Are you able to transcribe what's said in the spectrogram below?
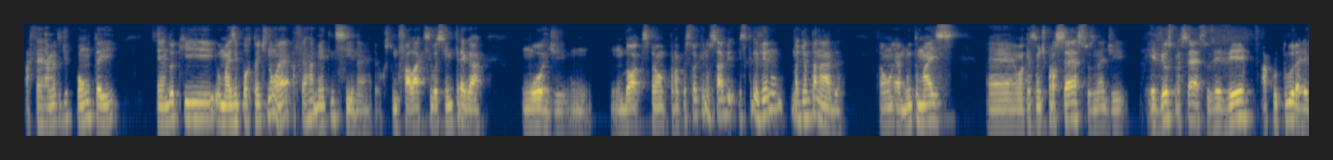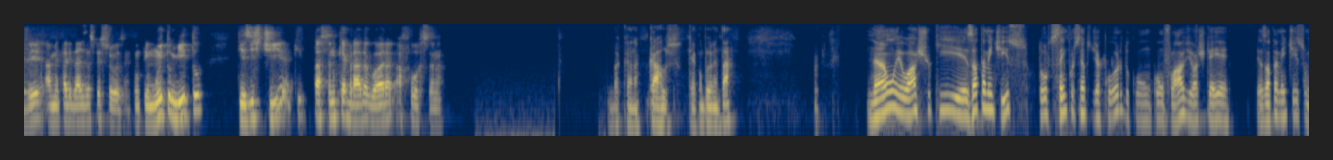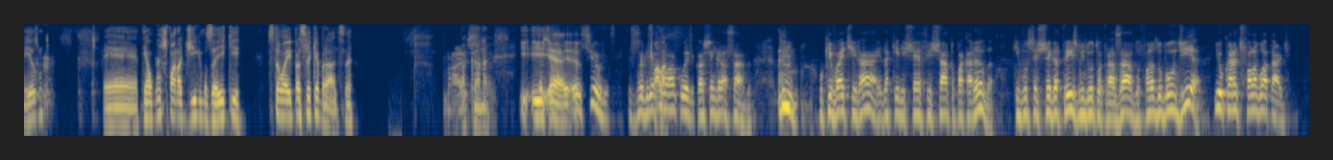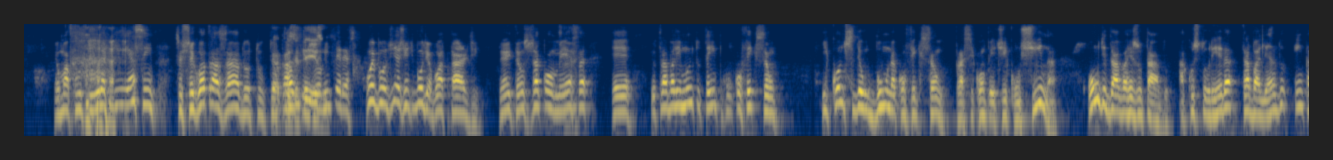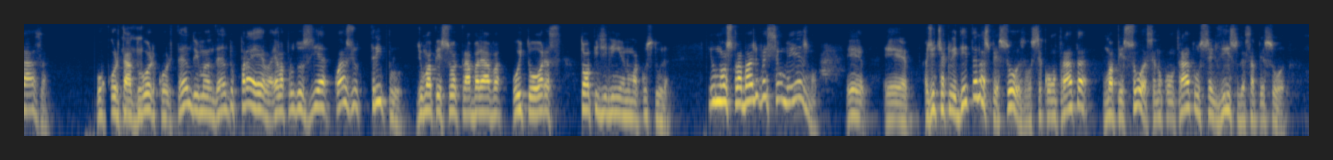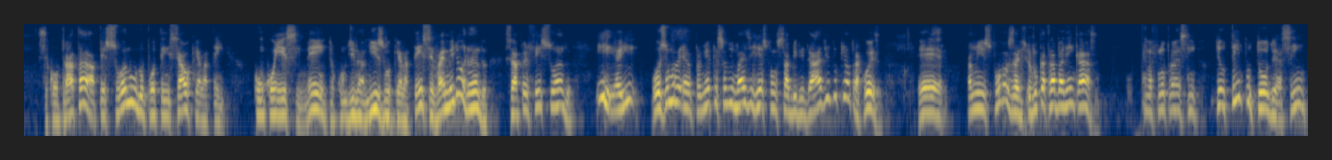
a ferramenta de ponta aí, sendo que o mais importante não é a ferramenta em si, né? Eu costumo falar que se você entregar um Word, um, um Docs para uma, uma, pessoa que não sabe escrever, não, não adianta nada. Então é muito mais é, uma questão de processos, né? De rever os processos, rever a cultura, rever a mentalidade das pessoas. Né? Então tem muito mito que existia, que está sendo quebrado agora à força, né? Bacana. Carlos, quer complementar? Não, eu acho que exatamente isso. Estou 100% de acordo com, com o Flávio, eu acho que é exatamente isso mesmo. É, tem alguns paradigmas aí que estão aí para ser quebrados, né? Bacana. E, e só, é, eu... Silvio, eu só queria Fala. falar uma coisa que eu acho engraçado. O que vai tirar é daquele chefe chato pra caramba, que você chega três minutos atrasado falando bom dia e o cara te fala boa tarde. É uma cultura que é assim. Você chegou atrasado, tu, teu é carro quebrou, não interessa. Oi, bom dia, gente, bom dia, boa tarde. Né? Então você já começa. É, eu trabalhei muito tempo com confecção. E quando se deu um boom na confecção para se competir com China, onde dava resultado? A costureira trabalhando em casa o cortador cortando e mandando para ela. Ela produzia quase o triplo de uma pessoa que trabalhava oito horas top de linha numa costura. E o nosso trabalho vai ser o mesmo. É, é, a gente acredita nas pessoas. Você contrata uma pessoa, você não contrata um serviço dessa pessoa. Você contrata a pessoa no, no potencial que ela tem, com conhecimento, com dinamismo que ela tem, você vai melhorando, você vai aperfeiçoando. E aí Hoje, é, é para mim, é questão de mais de responsabilidade do que outra coisa. É, a minha esposa, eu nunca trabalhei em casa. Ela falou para mim assim: teu tempo todo é assim,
